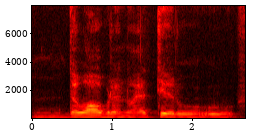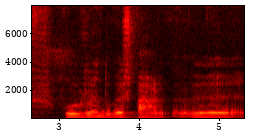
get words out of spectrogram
da obra, não é? Ter o, o, o Orlando Gaspar uh,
